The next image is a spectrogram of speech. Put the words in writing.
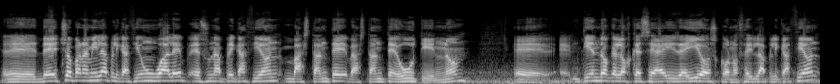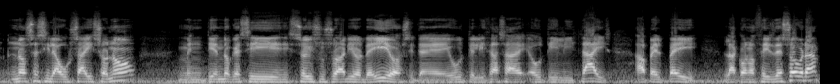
Eh, de hecho, para mí la aplicación Wallet es una aplicación bastante, bastante útil, ¿no? Eh, entiendo que los que seáis de iOS conocéis la aplicación, no sé si la usáis o no, me entiendo que si sois usuarios de iOS y te, utilizáis Apple Pay, la conocéis de sobra,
